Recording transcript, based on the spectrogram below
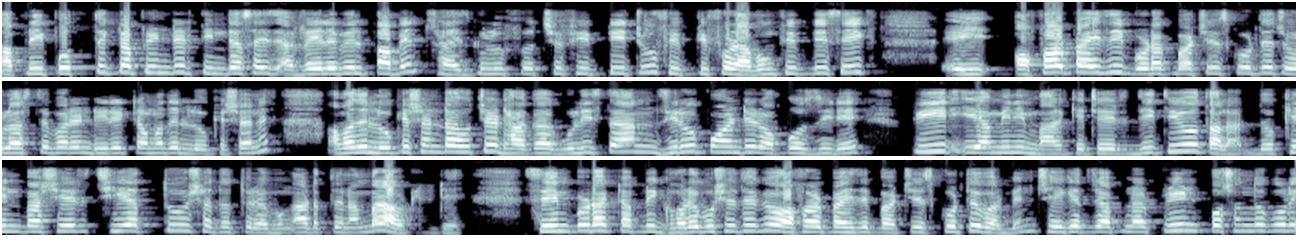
আপনি প্রত্যেকটা প্রিন্টের তিনটা সাইজ অ্যাভেলেবেল পাবেন। সাইজগুলো হচ্ছে ফিফটি টু ফিফটি ফোর এবং ফিফটি সিক্স এই অফার প্রাইজেই প্রোডাক্ট পারচেস করতে চলে আসতে পারেন ডিরেক্ট আমাদের লোকেশানে আমাদের লোকেশনটা হচ্ছে ঢাকা গুলিস্তান জিরো পয়েন্টের অপোজিটে পীর ইয়ামিনী মার্কেটের দ্বিতীয় তলার দক্ষিণ পাশের ছিয়াত্তর, সাতাত্তর এবং আটাত্তর নাম্বার আউটলেটে সেম প্রোডাক্ট আপনি ঘরে বসে থেকেও অফার প্রাইসে পারচেস করতে পারবেন। সেই ক্ষেত্রে আপনার প্রিন্ট পছন্দ করে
